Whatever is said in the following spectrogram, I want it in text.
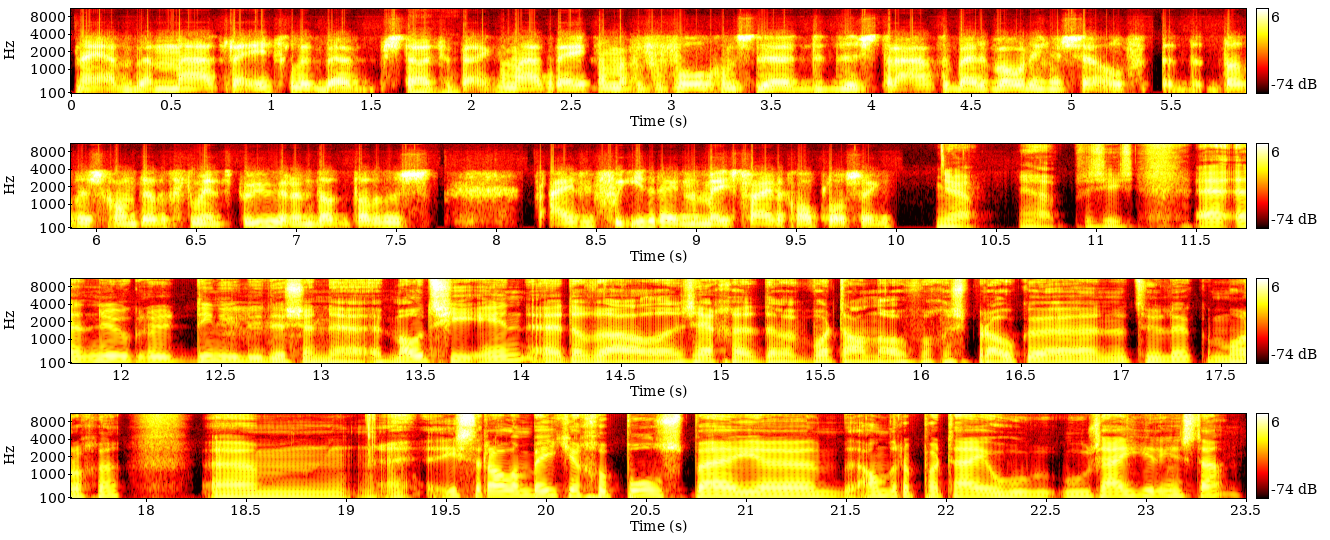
nou ja, maatregelen, bestuursbeperkende maatregelen. Maar vervolgens de, de, de, straten bij de woningen zelf, dat is gewoon 30 km per uur. En dat, dat is eigenlijk voor iedereen de meest veilige oplossing. Ja, ja precies. Uh, nu dienen jullie dus een uh, motie in. dat wil zeggen, er wordt dan over gesproken natuurlijk morgen. Um, is er al een beetje gepolst bij andere partijen hoe, hoe zij hierin staan?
